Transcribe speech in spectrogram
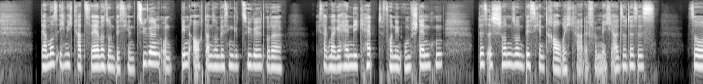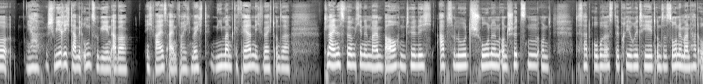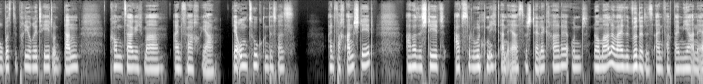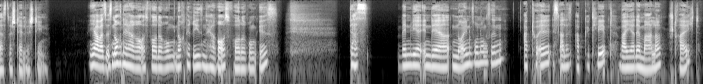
da muss ich mich gerade selber so ein bisschen zügeln und bin auch dann so ein bisschen gezügelt oder ich sag mal gehandicapt von den Umständen. Das ist schon so ein bisschen traurig gerade für mich. Also das ist so ja, schwierig damit umzugehen, aber ich weiß einfach, ich möchte niemand gefährden, ich möchte unser kleines Würmchen in meinem Bauch natürlich absolut schonen und schützen und das hat oberste Priorität. Unser Sohnemann hat oberste Priorität und dann kommt, sage ich mal, einfach, ja, der Umzug und das, was einfach ansteht. Aber das steht absolut nicht an erster Stelle gerade und normalerweise würde das einfach bei mir an erster Stelle stehen. Ja, was ist noch eine Herausforderung? Noch eine Riesenherausforderung ist, dass wenn wir in der neuen Wohnung sind, aktuell ist alles abgeklebt, weil ja der Maler streicht.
